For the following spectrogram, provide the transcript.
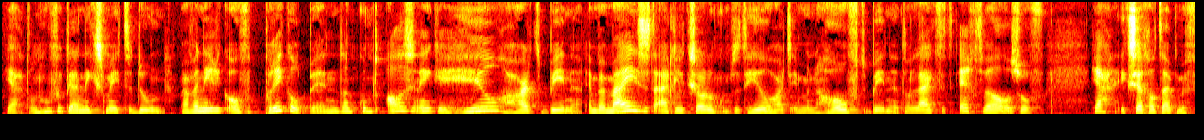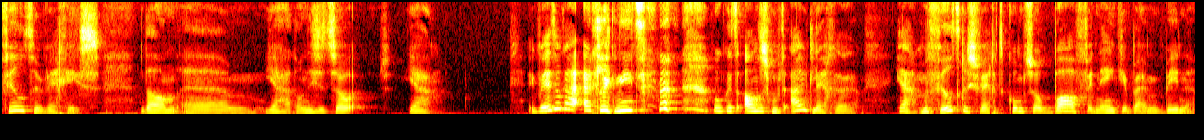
ja, dan hoef ik daar niks mee te doen. Maar wanneer ik overprikkeld ben, dan komt alles in één keer heel hard binnen. En bij mij is het eigenlijk zo, dan komt het heel hard in mijn hoofd binnen. Dan lijkt het echt wel alsof, ja, ik zeg altijd, mijn filter weg is. Dan, um, ja, dan is het zo ja. Ik weet ook eigenlijk niet hoe ik het anders moet uitleggen. Ja, mijn filter is weg. Het komt zo baf in één keer bij me binnen.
